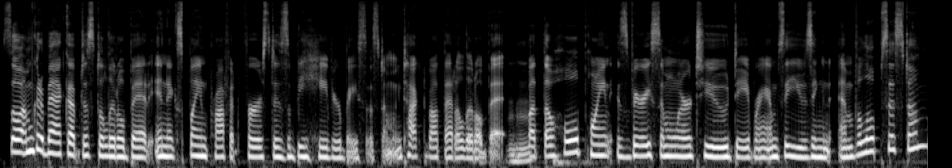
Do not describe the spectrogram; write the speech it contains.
So I'm going to back up just a little bit and explain Profit First is a behavior based system. We talked about that a little bit, mm-hmm. but the whole point is very similar to Dave Ramsey using an envelope system,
